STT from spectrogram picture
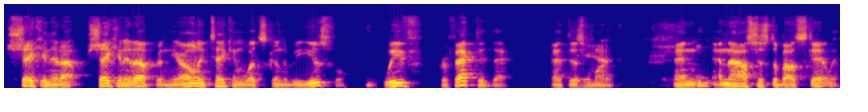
shaking it up, shaking it up, and you're only taking what's going to be useful. We've perfected that at this yeah. point. and and now it's just about scaling.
